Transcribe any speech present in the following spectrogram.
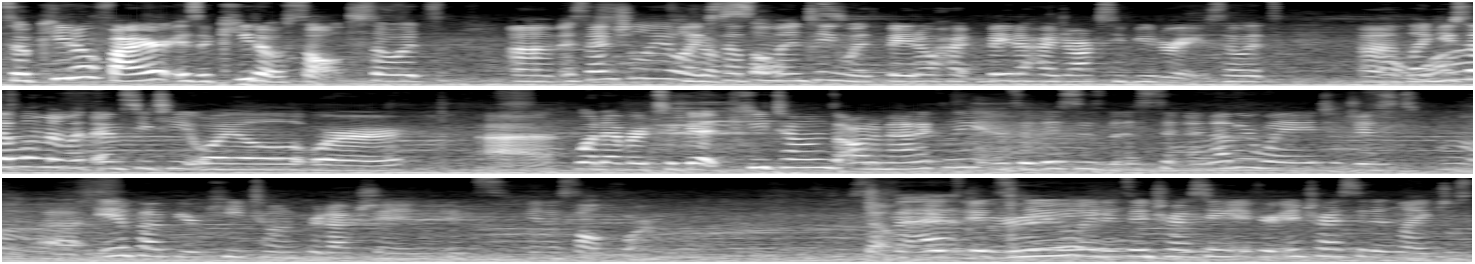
So Keto Fire is a keto salt. So it's um, essentially like Keto salt. supplementing with beta, beta hydroxybutyrate. So it's uh, Oh, like you supplement with MCT oil or uh, whatever to get ketones automatically. And so this is the, another way to just uh, amp up your ketone production. It's it's, it's new and it's interesting if you're interested in like just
